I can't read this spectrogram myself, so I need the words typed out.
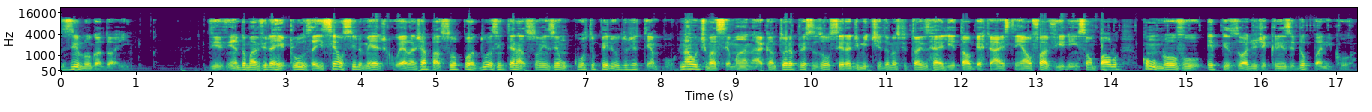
Zilu Godoy. Vivendo uma vida reclusa e sem auxílio médico, ela já passou por duas internações em um curto período de tempo. Na última semana, a cantora precisou ser admitida no Hospital Israelita Albert Einstein Alphaville, em São Paulo, com um novo episódio de crise do pânico.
